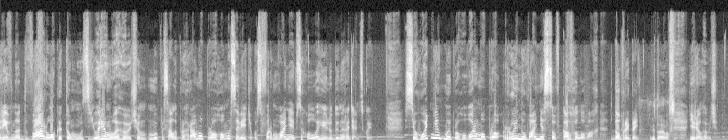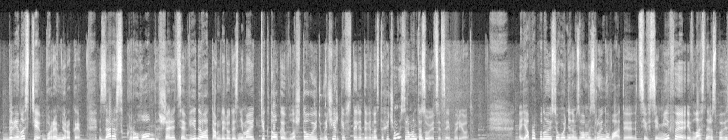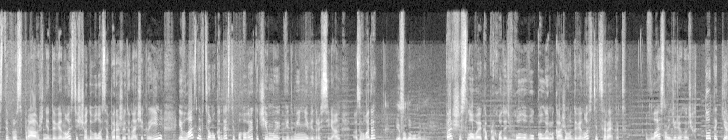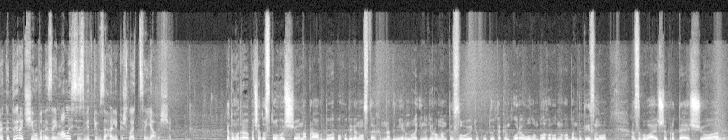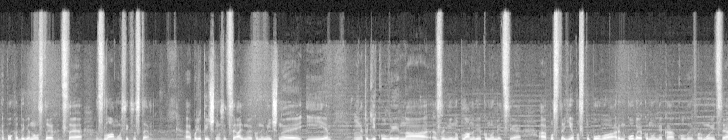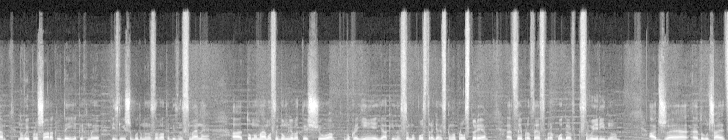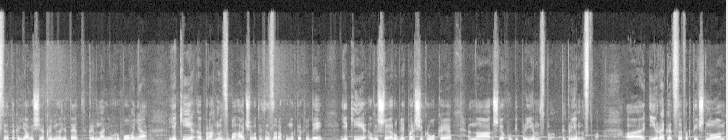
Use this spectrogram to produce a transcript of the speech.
Рівно два роки тому з Юрієм Олеговичем ми писали програму про Sovieticus – формування і психологію людини радянської. Сьогодні ми проговоримо про руйнування совка в головах. Добрий день, Вітаю вас. Юрій Олегович. 90-ті буремні роки. Зараз кругом шеряться відео, там, де люди знімають тіктоки, влаштовують вечірки в стилі 90-х і чомусь романтизується цей період. Я пропоную сьогодні нам з вами зруйнувати ці всі міфи і власне розповісти про справжні 90-ті, що довелося пережити нашій країні, і власне в цьому контексті поговорити, чим ми відмінні від росіян. Згода? Із задоволенням. Перше слово, яке приходить в голову, коли ми кажемо 90-ті, це рекет. Власне, Так. Юрій Георгійович, хто такі рекетири, чим вони займалися, звідки взагалі пішло це явище? Я думаю, треба почати з того, що направду епоху 90-х надмірно іноді романтизують, окутують таким ореолом благородного бандитизму, забуваючи про те, що епоха 90-х – це злам усіх систем е, політичної, соціальної, економічної. І тоді, коли на заміну плановій економіці е, постає поступово ринкова економіка, коли формується новий прошарок людей, яких ми пізніше будемо називати бізнесмени. То ми маємо усвідомлювати, що в Україні, як і на всьому пострадянському просторі, е, цей процес проходив своєрідно, адже е, долучається таке явище, як криміналітет, кримінальні угруповання, які е, прагнуть збагачуватися за рахунок тих людей, які лише роблять перші кроки на шляху підприємства, підприємництва. І рекет це фактично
